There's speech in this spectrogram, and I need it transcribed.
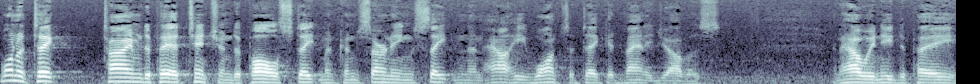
I want to take time to pay attention to Paul's statement concerning Satan and how he wants to take advantage of us and how we need to pay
